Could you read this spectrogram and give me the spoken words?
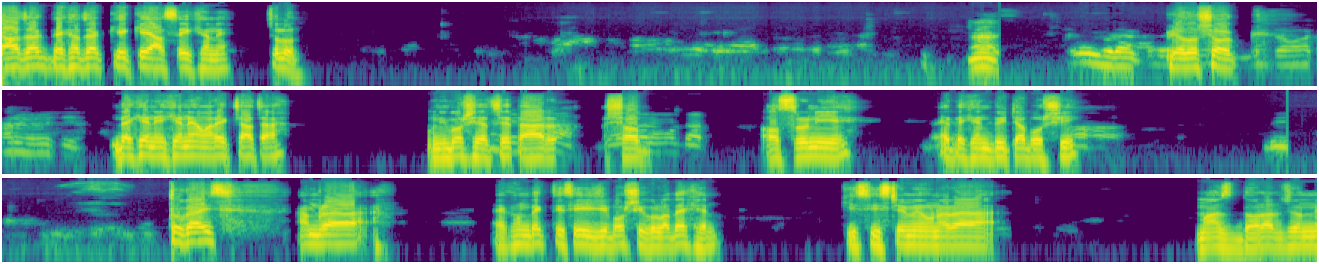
যা যাক, দেখা যাক কে কে আছে এখানে। চলুন। প্রিয় দর্শক, দেখেন এখানে আমার এক চাচা, উনি বসে আছে, তার সব অস্ত্র নিয়ে। দেখেন দুইটা বসি তো গাইস আমরা এখন দেখতেছি এই যে বর্ষিগুলো দেখেন, কি সিস্টেমে ওনারা মাছ ধরার জন্য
